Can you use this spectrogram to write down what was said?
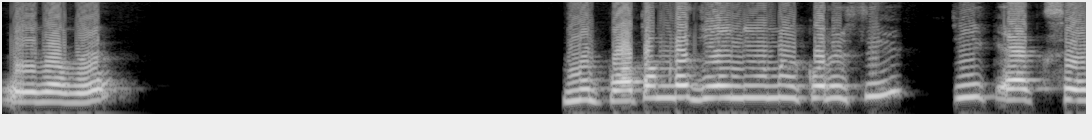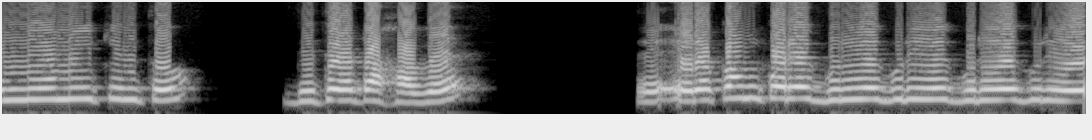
এইভাবে। মানে প্রথমটা যে নিয়মে করেছি, ঠিক এক সেম নিয়মেই কিন্তু দ্বিতীয়টা হবে। এরকম করে ঘুরিয়ে ঘুরিয়ে ঘুরিয়ে ঘুরিয়ে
